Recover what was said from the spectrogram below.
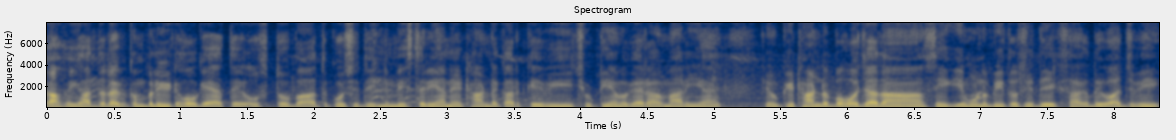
ਕਾਫੀ ਹੱਦ ਤੱਕ ਕੰਪਲੀਟ ਹੋ ਗਿਆ ਤੇ ਉਸ ਤੋਂ ਬਾਅਦ ਕੁਝ ਦਿਨ ਮਿਸਤਰੀਆਂ ਨੇ ਠੰਡ ਕਰਕੇ ਵੀ ਛੁੱਟੀਆਂ ਵਗੈਰਾ ਮਾਰੀਆਂ, ਕਿਉਂਕਿ ਠੰਡ ਬਹੁਤ ਜ਼ਿਆਦਾ ਸੀਗੀ। ਹੁਣ ਵੀ ਤੁਸੀਂ ਦੇਖ ਸਕਦੇ ਹੋ, ਅੱਜ ਵੀ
